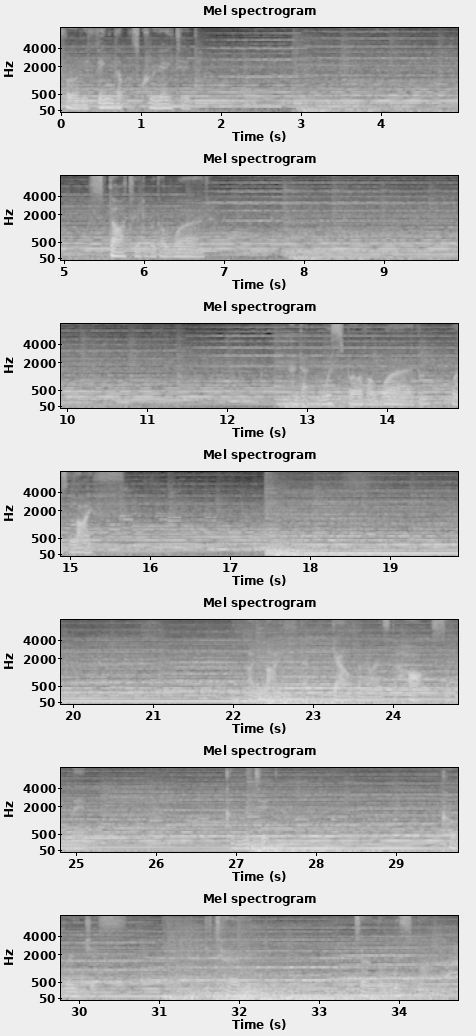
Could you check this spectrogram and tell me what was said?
For everything that was created started with a word. And that whisper of a word was life. A life that galvanized the hearts of men. Turned the whisper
